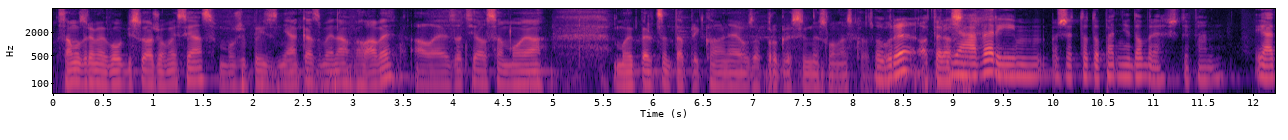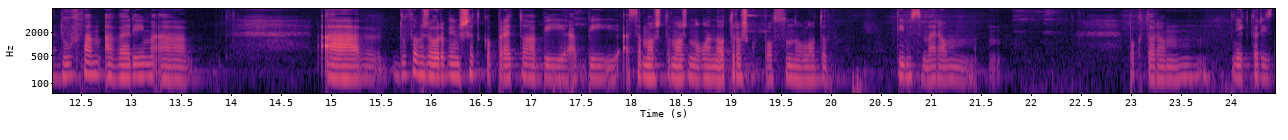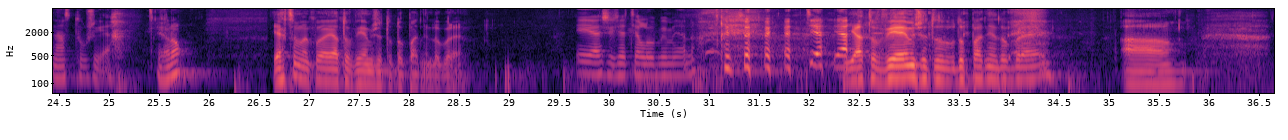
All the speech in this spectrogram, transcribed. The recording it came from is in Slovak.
Samozrejme, voľby sú až o mesiac, môže prísť nejaká zmena v hlave, ale zatiaľ sa moja, moje percentá prikláňajú za progresívne Slovensko. Dobre, a teraz... Ja verím, že to dopadne dobre, Štefan. Ja dúfam a verím a, a dúfam, že urobím všetko preto, aby, aby sa možno, možno len o trošku posunulo do tým smerom, po ktorom niektorí z nás túžia. Jano? Ja chcem len povedať, ja to viem, že to dopadne dobre. Ježiš, ja ťa ľúbim, Jano. ja to viem, že to dopadne dobre a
